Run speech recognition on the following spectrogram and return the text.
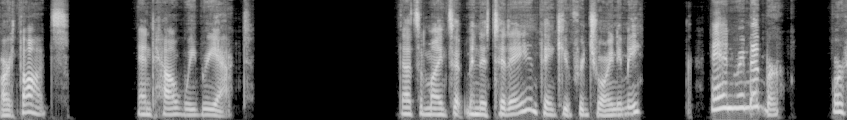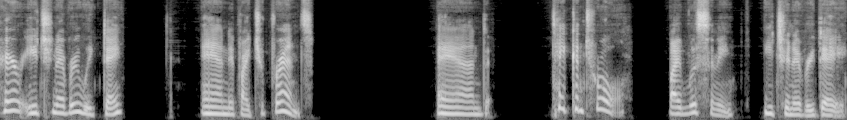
our thoughts, and how we react. That's a Mindset Minute today, and thank you for joining me. And remember, we're here each and every weekday, and invite your friends. And take control by listening each and every day.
